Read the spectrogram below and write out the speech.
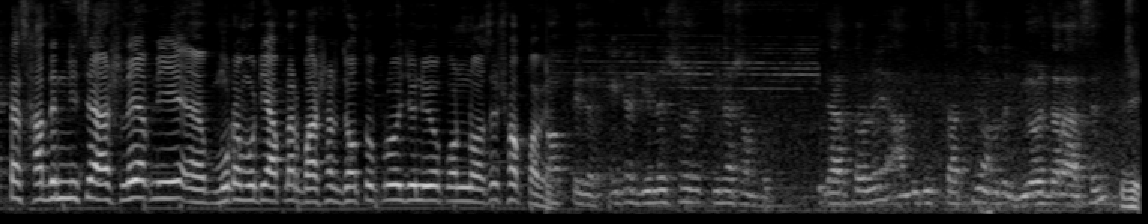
একটা ছাদের নিচে আসলে আপনি মোটামুটি আপনার বাসার যত প্রয়োজনীয় পণ্য আছে সব পাবেন। সব পেয়ে যাবেন। এটা ডিনেশ্বরের কিনা সম্পত্তি যার কারণে আমি কিন্তু চাচ্ছি আমাদের ভিউয়ার যারা আছেন জি।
